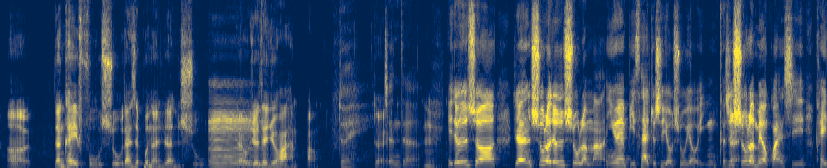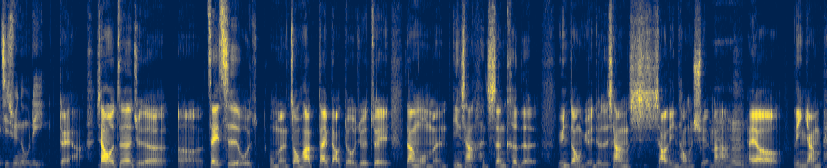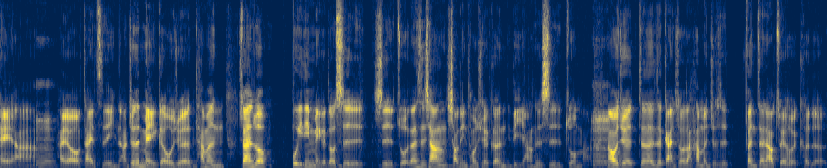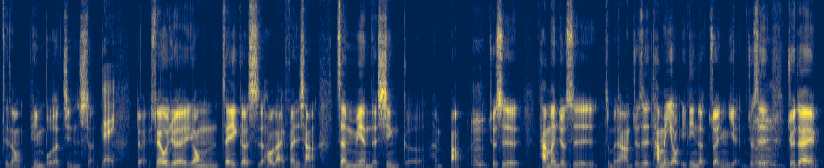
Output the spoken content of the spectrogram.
呃，人可以服输，但是不能认输。嗯，对，我觉得这句话很棒。对对，真的。嗯，也就是说，人输了就是输了嘛，因为比赛就是有输有赢。可是输了没有关系，可以继续努力。对啊，像我真的觉得，呃，这一次我我们中华代表队，我觉得最让我们印象很深刻的运动员，就是像小林同学嘛，嗯、还有林洋配啊，嗯、还有戴资颖啊，就是每一个，我觉得他们虽然说不一定每个都是狮子座，但是像小林同学跟李阳是狮子座嘛，嗯、然后我觉得真的是感受到他们就是奋战到最后一刻的这种拼搏的精神。对。对，所以我觉得用这一个时候来分享正面的性格很棒。嗯，就是他们就是怎么样，就是他们有一定的尊严，就是绝对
